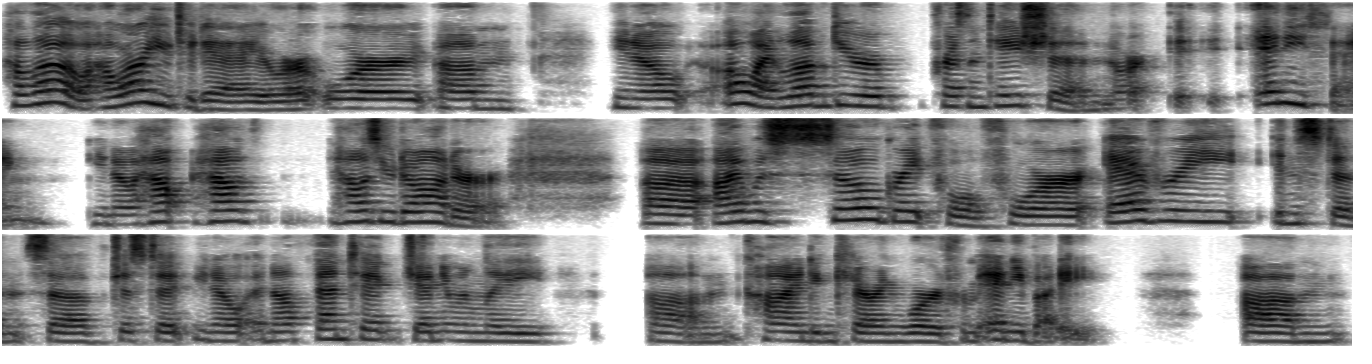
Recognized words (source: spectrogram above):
"Hello, how are you today?" or or um, you know, "Oh, I loved your presentation," or anything. You know, how how how's your daughter? Uh, I was so grateful for every instance of just a you know an authentic, genuinely um, kind and caring word from anybody. Um,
